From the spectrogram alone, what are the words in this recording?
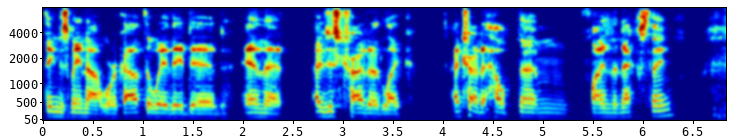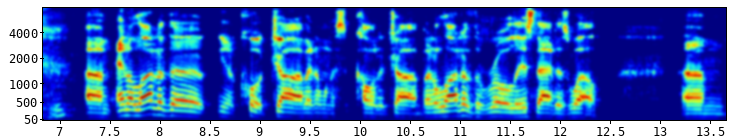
things may not work out the way they did, and that I just try to like I try to help them find the next thing. Mm-hmm. Um, and a lot of the, you know, quote job, I don't want to call it a job, but a lot of the role is that as well. Um,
